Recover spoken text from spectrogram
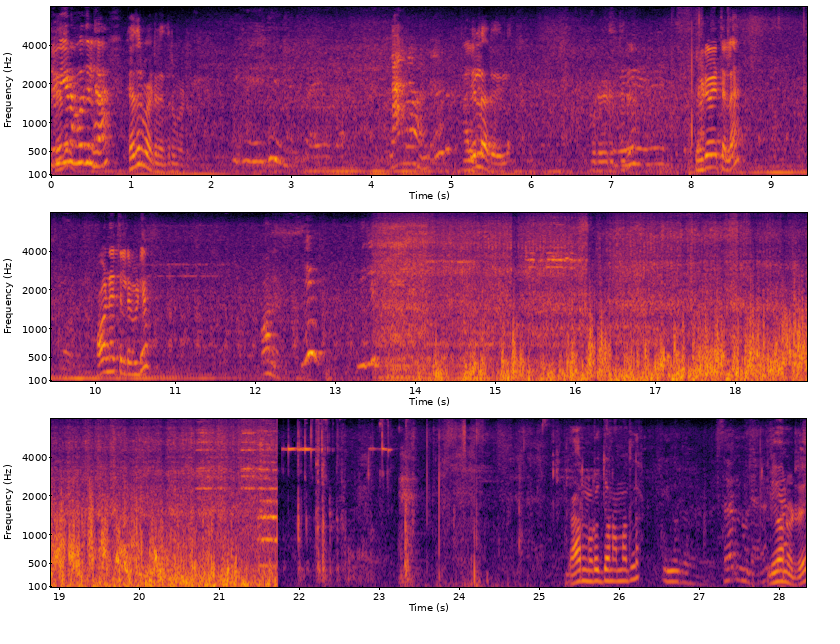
ನಿಮಗೇನು ಹೋದಿಲ್ಲ ಹೆದರ್ಬೇಡ್ರಿ ಹೆದರ್ಬೇಡ್ರಿ. ಇಲ್ಲ ರೀ ಇಲ್ಲ. ನೋಡಿ ಹಿಡಿತೀರಿ? ವಿಡಿಯೋ ಐತಲ್ಲ ಆನ್ ಐತಲ್ರಿ ವಿಡಿಯೋ? ಯಾರು ನೋಡಿದ್ದ ನಮ್ಮ ಮೊದ್ಲು? ಇವ ನೋಡ್ರಿ.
